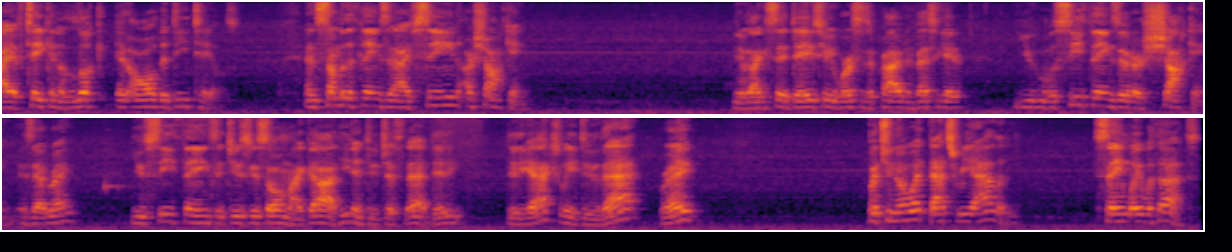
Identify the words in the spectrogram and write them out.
I have taken a look at all the details. And some of the things that I've seen are shocking. You know, like I said, Dave's here, he works as a private investigator. You will see things that are shocking. Is that right? You see things that you just, oh my God, he didn't do just that, did he? Did he actually do that? Right? But you know what? That's reality. Same way with us.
